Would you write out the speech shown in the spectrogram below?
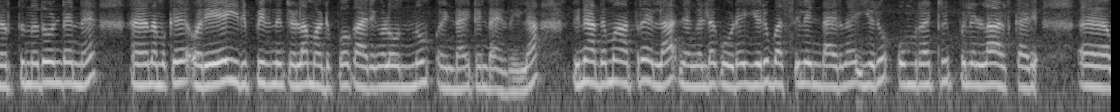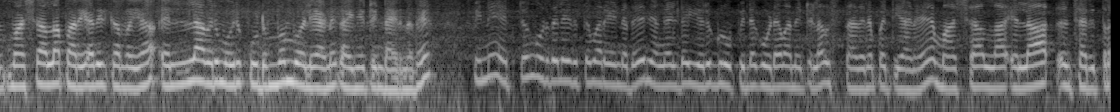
നിർത്തുന്നത് കൊണ്ട് തന്നെ നമുക്ക് ഒരേ ഇരിപ്പിരുന്നിട്ടുള്ള മടുപ്പോ കാര്യങ്ങളോ ഒന്നും ഉണ്ടായിട്ടുണ്ടായിരുന്നില്ല. പിന്നെ അത് മാത്രമല്ല ഞങ്ങളുടെ കൂടെ ഈ ഒരു ബസ്സിലുണ്ടായിരുന്ന ഈ ഒരു ഉമ്ര ട്രിപ്പിലുള്ള ആൾക്കാർ മാഷാല്ല പറയാതിരിക്കാൻ വയ്യ. എല്ലാവരും ഒരു കുടുംബം പോലെയാണ് കഴിഞ്ഞിട്ടുണ്ടായിരുന്നത്. പിന്നെ ഏറ്റവും കൂടുതൽ എടുത്തു പറയേണ്ടത് ഞങ്ങളുടെ ഈ ഒരു ഗ്രൂപ്പിന്റെ കൂടെ വന്നിട്ടുള്ള ഉസ്താദിനെ പറ്റിയാണ്. മാഷാല്ല എല്ലാ ചരിത്ര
